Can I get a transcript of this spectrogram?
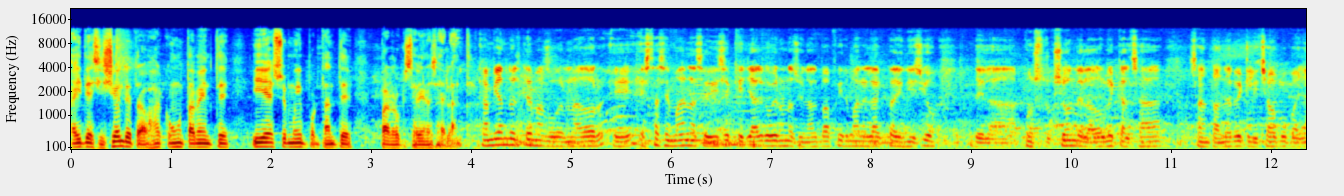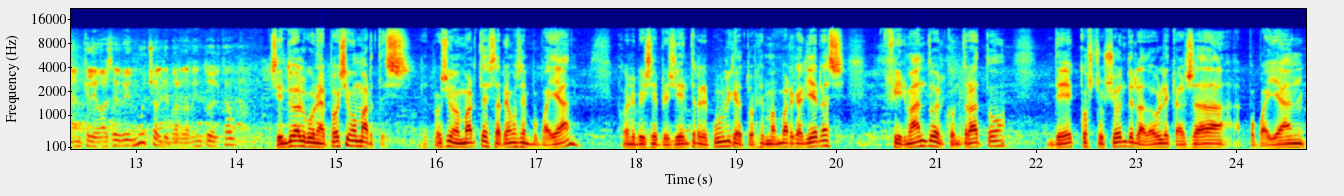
hay decisión de trabajar conjuntamente y eso es muy importante para lo que se viene hacia adelante. Cambiando el tema, gobernador, eh, esta semana se dice que ya el gobierno nacional va a firmar el acta de inicio de la construcción de la doble calzada Santander de Clichao Popayán, que le va a servir mucho al departamento del Cauca. Sin duda alguna, el próximo martes, el próximo martes estaremos en Popayán con el vicepresidente de la República, doctor Germán Vargalleras, firmando el contrato de construcción de la doble calzada Popayán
